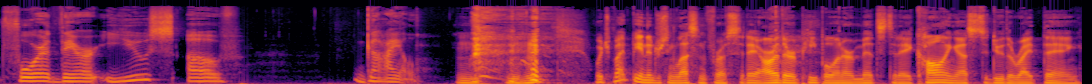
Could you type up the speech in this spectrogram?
for their use of guile. Mm-hmm. Which might be an interesting lesson for us today. Are there people in our midst today calling us to do the right thing,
